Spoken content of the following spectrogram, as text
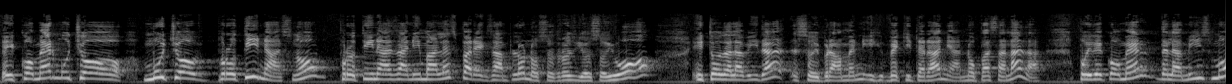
eh, comer mucho, mucho proteínas, ¿no? Proteínas animales, por ejemplo, nosotros, yo soy O, y toda la vida soy brahman y vegetariana, no pasa nada. Puede comer de la misma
